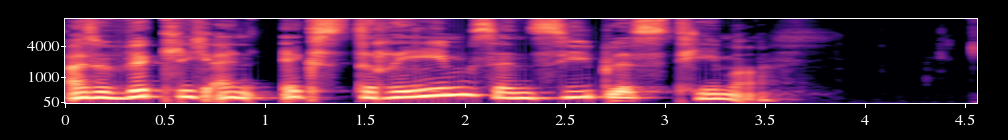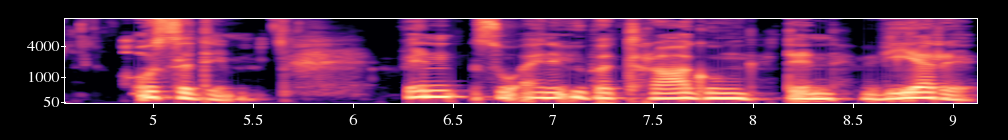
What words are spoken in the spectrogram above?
Also wirklich ein extrem sensibles Thema. Außerdem, wenn so eine Übertragung denn wäre,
